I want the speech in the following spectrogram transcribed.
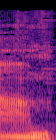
um,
